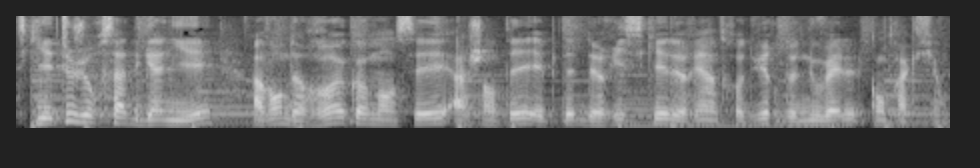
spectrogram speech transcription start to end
ce qui est toujours ça de gagner avant de recommencer à chanter et peut-être de risquer de réintroduire de nouvelles contractions.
